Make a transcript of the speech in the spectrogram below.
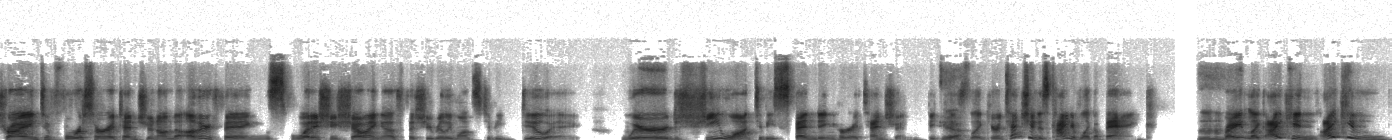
trying to force her attention onto other things what is she showing us that she really wants to be doing where does she want to be spending her attention because yeah. like your attention is kind of like a bank mm-hmm. right like i can i can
